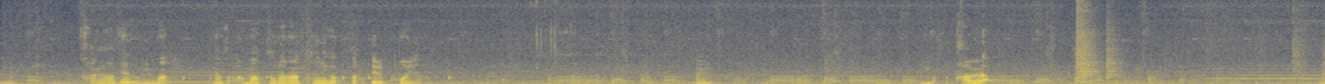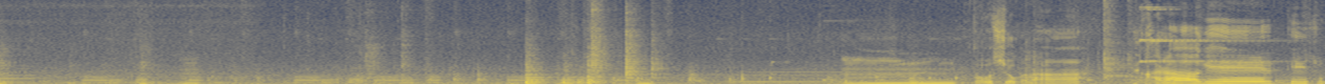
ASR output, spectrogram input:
うん。唐揚げうま。なんか甘辛なタレがかかってるっぽいな。うん。うま。っ辛っうん。どうしようかな。唐揚げ定食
